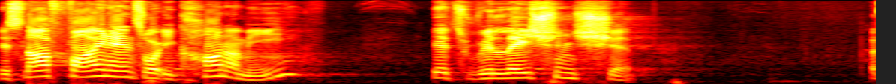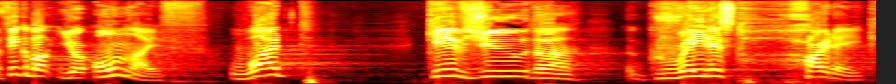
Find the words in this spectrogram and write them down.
It's not finance or economy. It's relationship. Think about your own life. What gives you the greatest heartache?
